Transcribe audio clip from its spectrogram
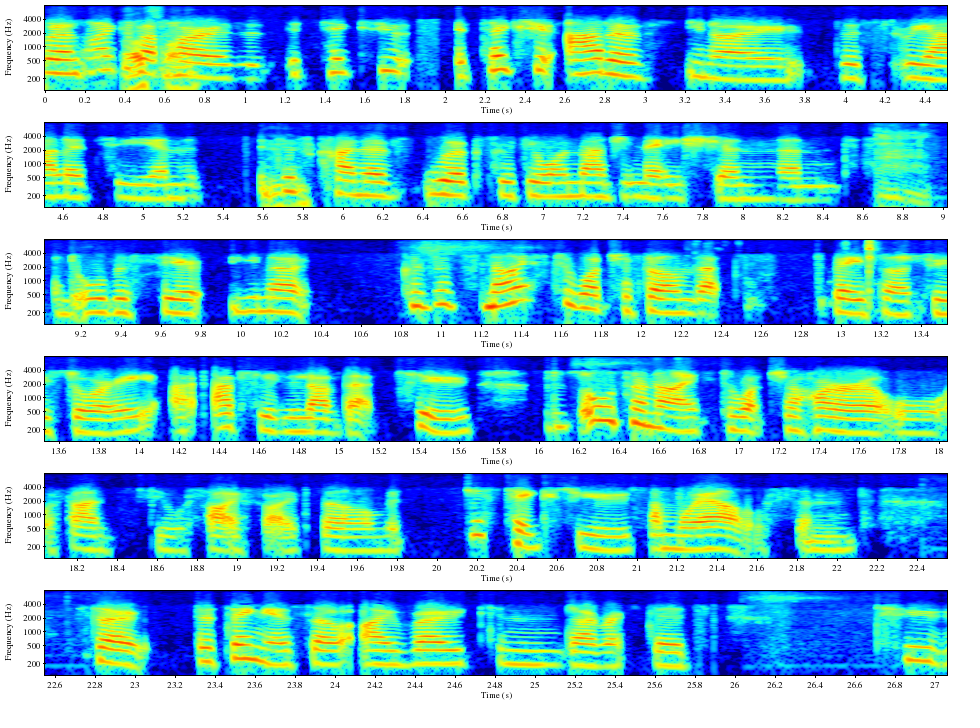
What I like That's about fine. horrors is it takes you it takes you out of, you know, this reality and it, it Mhm. just kind of works with your imagination and Mm. and all the ser- you know because it's nice to watch a film that's based on a true story. I absolutely love that too. But it's also nice to watch a horror or a fantasy or sci-fi film. It just takes you somewhere else. And so the thing is, so I wrote and directed two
